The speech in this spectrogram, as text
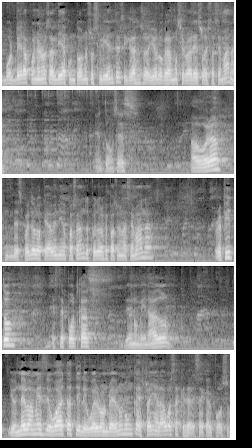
volver a ponernos al día con todos nuestros clientes y gracias a Dios logramos cerrar eso esta semana. Entonces, ahora, después de lo que ha venido pasando, después de lo que pasó en la semana, Repito, este podcast denominado You never miss the water till the well run. Uno nunca extraña el agua hasta que se le seca el pozo.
